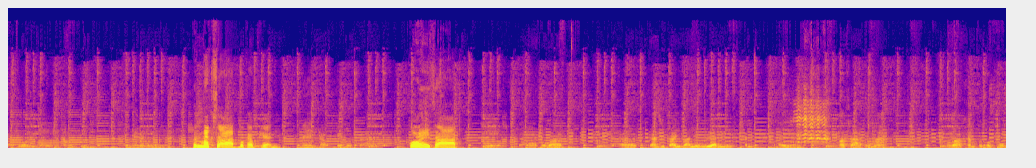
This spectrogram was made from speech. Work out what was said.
กับพ่อเป็นทางทำเป็นงานเป็นเพิ่นมักสะอาดบ่ครับแพะนี่ อให้สะอาดแม่สะอาดเพราะว่าเอ่อการศึกษาที่บ้านโรงเรียนนี่ขั้นไอ้ข้าวสารทั้งมากเพราะว่าขั้นตกปรก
